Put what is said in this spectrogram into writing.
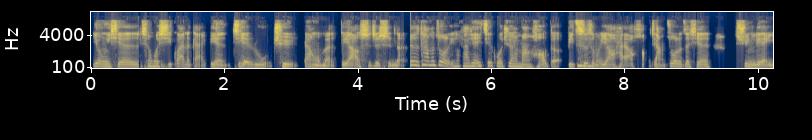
用一些生活习惯的改变介入，去让我们不要失智失能。就是他们做了以后，发现哎，结果居然蛮好的，比吃什么药还要好。这样做了这些训练以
